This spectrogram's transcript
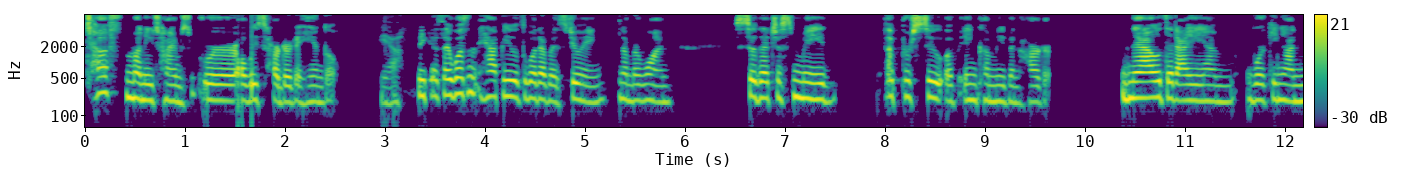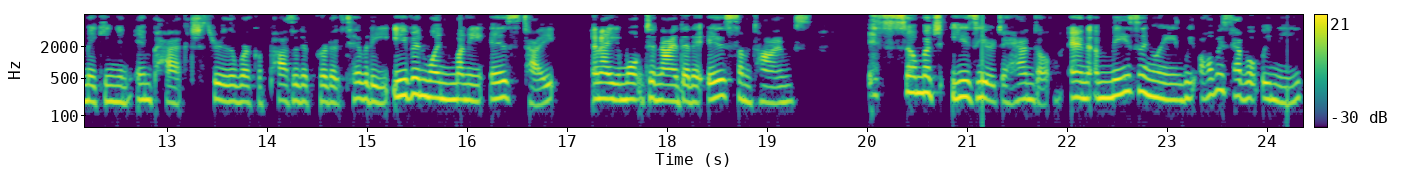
tough money times were always harder to handle. Yeah. Because I wasn't happy with what I was doing, number one. So that just made the pursuit of income even harder. Now that I am working on making an impact through the work of positive productivity, even when money is tight, and I won't deny that it is sometimes, it's so much easier to handle. And amazingly, we always have what we need.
